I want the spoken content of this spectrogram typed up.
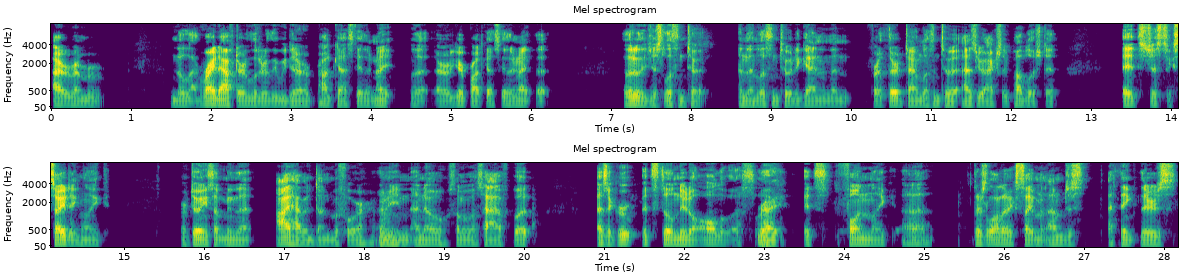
I remember no right after literally we did our podcast the other night that or your podcast the other night that I literally just listened to it and then listen to it again and then for a third time listen to it as you actually published it. It's just exciting like we're doing something that I haven't done before. I Mhm. mean, I know some of us have, but as a group, it's still new to all of us. Like, Right. It's fun. Like, uh, there's a lot of excitement. I'm just, I think there's,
